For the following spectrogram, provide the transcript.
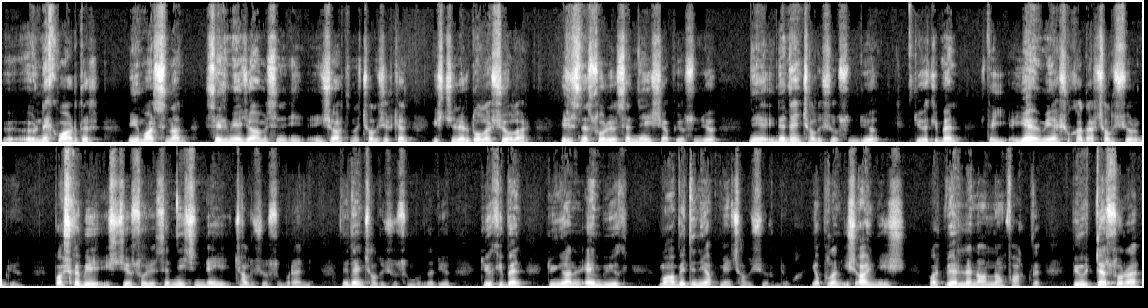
örnek vardır. Mimar Sinan Selimiye Camisi'nin inşaatında çalışırken işçileri dolaşıyorlar. Birisine soruyor sen ne iş yapıyorsun diyor. Ne, neden çalışıyorsun diyor. Diyor ki ben işte yevmiye şu kadar çalışıyorum diyor. Başka bir işçiye soruyor sen ne için ne çalışıyorsun burada? Neden çalışıyorsun burada diyor. Diyor ki ben dünyanın en büyük mabedini yapmaya çalışıyorum diyor. Bak, yapılan iş aynı iş fakat verilen anlam farklı. Bir müddet sonra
